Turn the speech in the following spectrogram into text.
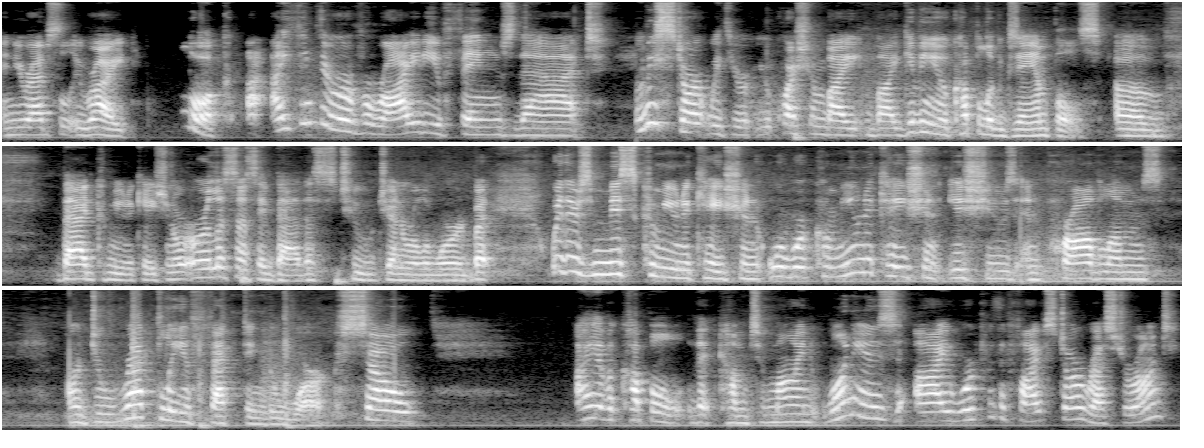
And you're absolutely right. Look, I think there are a variety of things that. Let me start with your, your question by, by giving you a couple of examples of bad communication, or, or let's not say bad, that's too general a word, but where there's miscommunication or where communication issues and problems are directly affecting the work. So I have a couple that come to mind. One is I worked with a five star restaurant,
